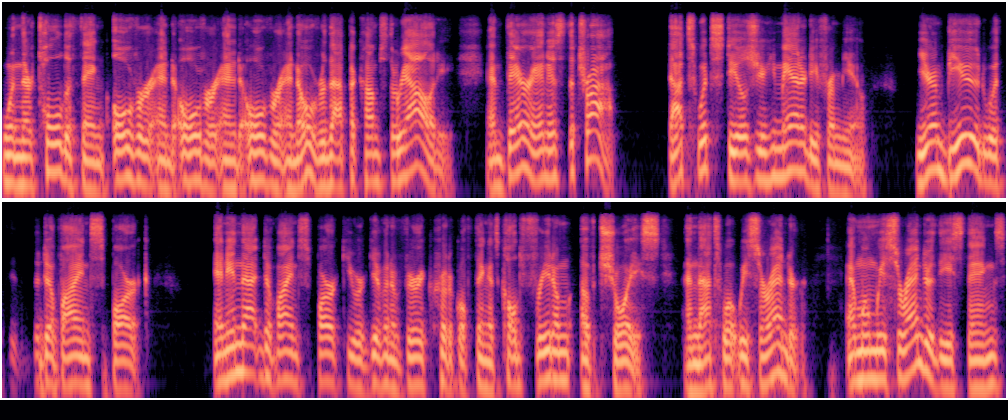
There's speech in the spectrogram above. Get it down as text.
when they're told a thing over and over and over and over, that becomes the reality. And therein is the trap that's what steals your humanity from you. You're imbued with the divine spark. And in that divine spark, you are given a very critical thing. It's called freedom of choice. And that's what we surrender. And when we surrender these things,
